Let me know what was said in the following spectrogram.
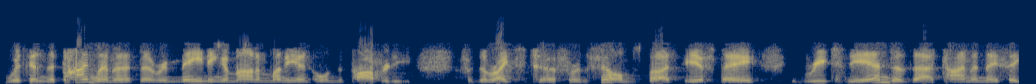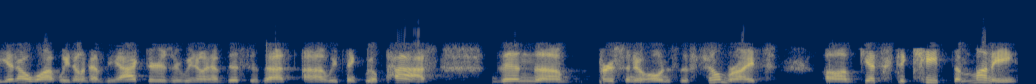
within the time limit the remaining amount of money and own the property the rights to, for the films. But if they reach the end of that time and they say, you know what, we don't have the actors or we don't have this or that, uh, we think we'll pass, then the person who owns the film rights uh, gets to keep the money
